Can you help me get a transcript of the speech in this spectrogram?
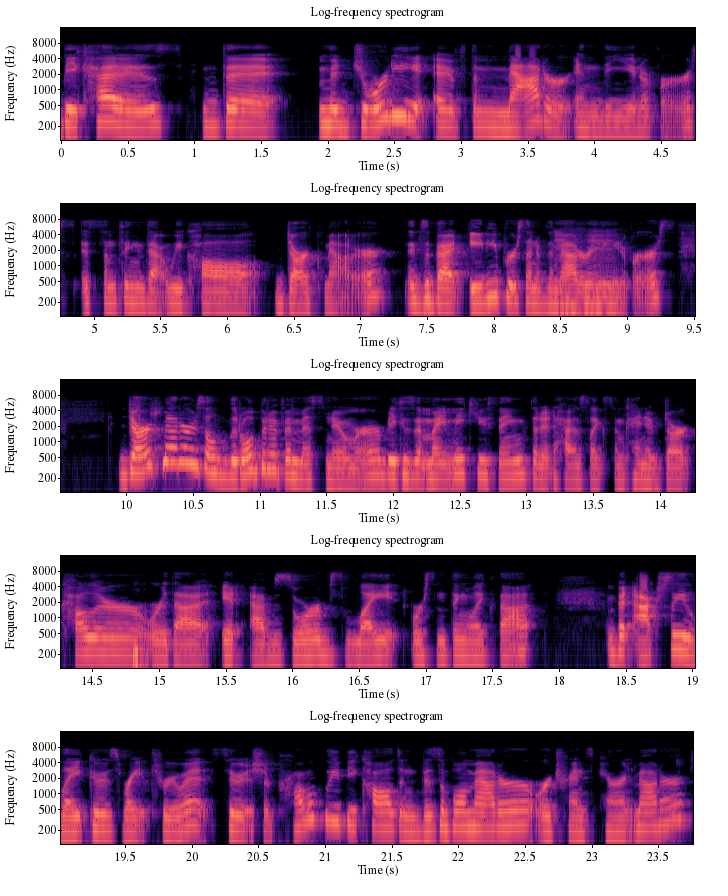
because the majority of the matter in the universe is something that we call dark matter. It's about 80% of the matter in the Mhm. universe. Dark matter is a little bit of a misnomer because it might make you think that it has like some kind of dark color or that it absorbs light or something like that. But actually, light goes right through it. So it should probably be called invisible matter or transparent matter.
